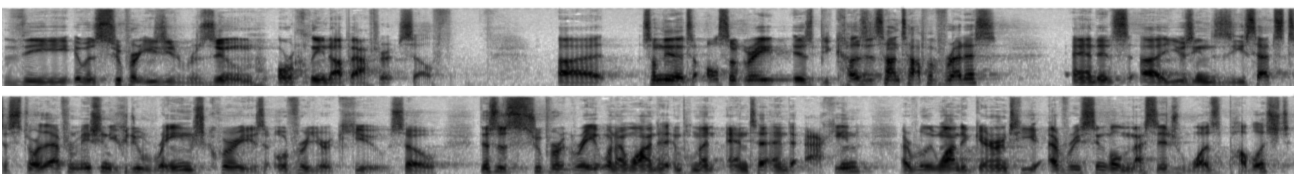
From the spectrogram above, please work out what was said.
the, it was super easy to resume or clean up after itself. Something that's also great is because it's on top of Redis, and it's uh, using zsets to store that information, you could do range queries over your queue. So this is super great when I wanted to implement end-to-end -end acking. I really wanted to guarantee every single message was published.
